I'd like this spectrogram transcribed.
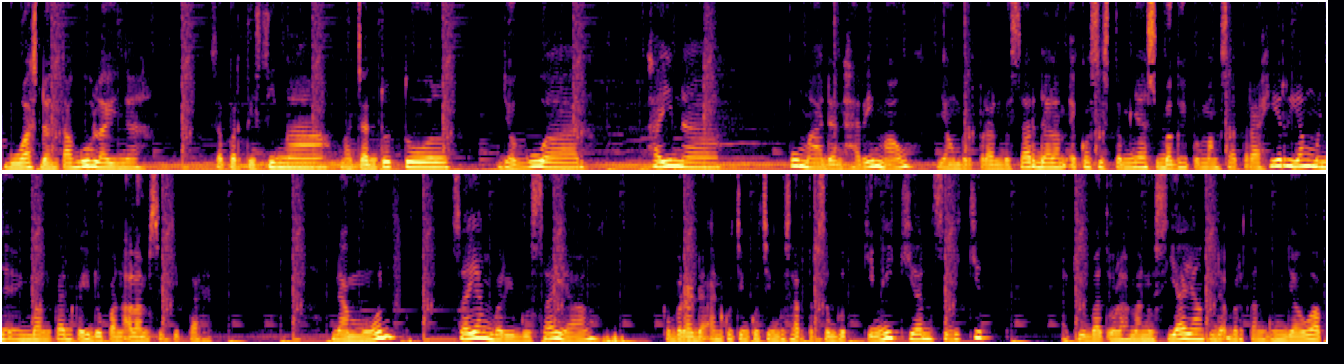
buas dan tangguh lainnya, seperti singa, macan tutul, jaguar, haina, puma, dan harimau yang berperan besar dalam ekosistemnya sebagai pemangsa terakhir yang menyeimbangkan kehidupan alam sekitar. Namun, sayang beribu sayang, keberadaan kucing-kucing besar tersebut kini kian sedikit akibat ulah manusia yang tidak bertanggung jawab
